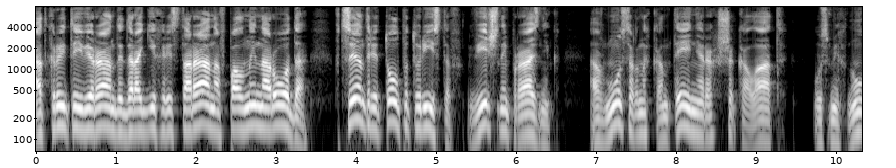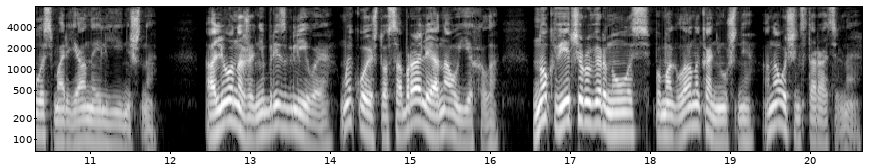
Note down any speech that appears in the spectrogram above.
Открытые веранды дорогих ресторанов полны народа, в центре толпы туристов, вечный праздник, а в мусорных контейнерах шоколад, усмехнулась Марьяна Ильинична. Алена же не брезгливая. Мы кое-что собрали, и она уехала. Но к вечеру вернулась, помогла на конюшне. Она очень старательная.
